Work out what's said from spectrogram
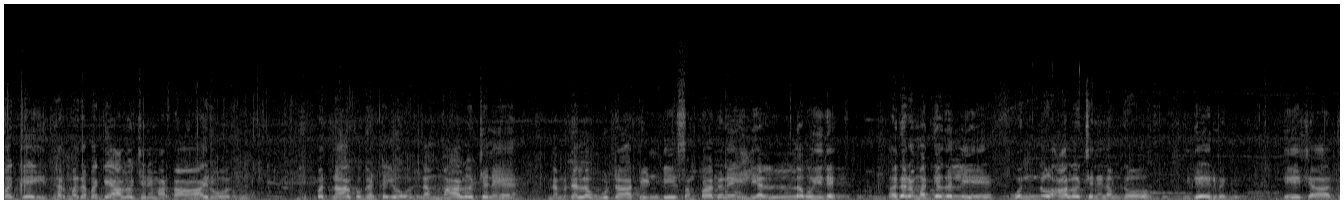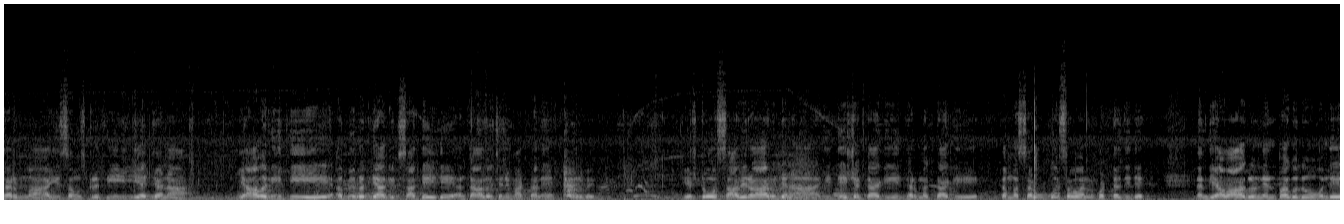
ಬಗ್ಗೆ, ಈ ಧರ್ಮದ ಬಗ್ಗೆ ಆಲೋಚನೆ ಮಾಡ್ತಾ ಇರುವವರು. ಇಪ್ಪತ್ನಾಲ್ಕು ಗಂಟೆಯು ನಮ್ಮ ಆಲೋಚನೆ ನಮ್ಮದೆಲ್ಲ ಊಟ, ತಿಂಡಿ, ಸಂಪಾದನೆ ಇಲ್ಲಿ ಎಲ್ಲವೂ ಇದೆ. ಅದರ ಮಧ್ಯದಲ್ಲಿ ಒಂದು ಆಲೋಚನೆ ನಮ್ಮದು ಇದೇ ಇರಬೇಕು. ದೇಶ, ಧರ್ಮ, ಈ ಸಂಸ್ಕೃತಿ, ಇಲ್ಲಿಯ ಜನ ಯಾವ ರೀತಿ ಅಭಿವೃದ್ಧಿ ಆಗಲಿಕ್ಕೆ ಸಾಧ್ಯ ಇದೆ ಅಂತ ಆಲೋಚನೆ ಮಾಡ್ತಾನೆ ಇರಬೇಕು. ಎಷ್ಟೋ ಸಾವಿರಾರು ಜನ ಈ ದೇಶಕ್ಕಾಗಿ, ಧರ್ಮಕ್ಕಾಗಿ ತಮ್ಮ ಸರ್ವಸ್ವವನ್ನು ಕೊಟ್ಟದಿದೆ ನನಗೆ ಯಾವಾಗಲೂ ನೆನಪಾಗೋದು ಒಂದೇ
